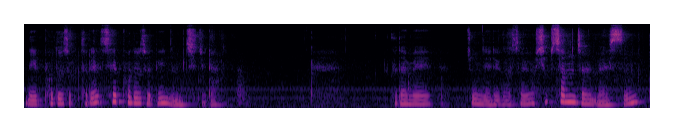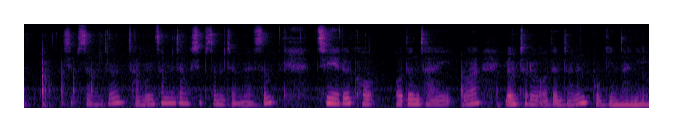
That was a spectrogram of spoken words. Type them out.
내 포도즙틀에 새 포도즙이 넘치리라. 그 다음에 쭉 내려가서요. 13절 말씀 13절 잠언 3장 13절 말씀 지혜를 거, 얻은 자와 명철을 얻은 자는 복이 있나니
